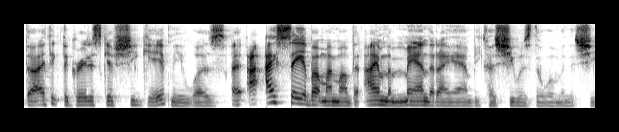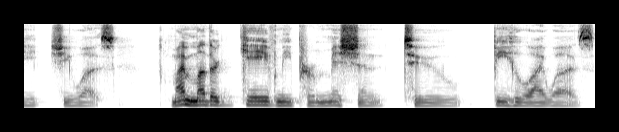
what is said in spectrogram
The, I think the greatest gift she gave me was I, I say about my mom that I am the man that I am because she was the woman that she she was. My mother gave me permission to be who I was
